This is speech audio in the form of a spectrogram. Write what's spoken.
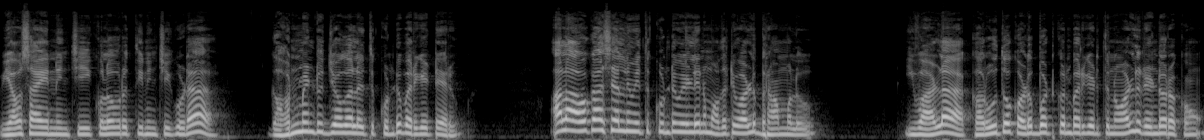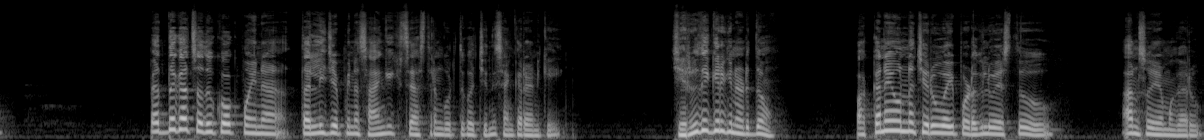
వ్యవసాయం నుంచి కులవృత్తి నుంచి కూడా గవర్నమెంట్ ఉద్యోగాలు వెతుక్కుంటూ పరిగెట్టారు. అలా అవకాశాలను వెతుక్కుంటూ వెళ్ళిన మొదటి వాళ్ళు బ్రాహ్మలు. ఇవాళ కరువుతో కడుపు పట్టుకొని పరిగెడుతున్న వాళ్ళు రెండో రకం. పెద్దగా చదువుకోకపోయినా తల్లి చెప్పిన సాంఘిక శాస్త్రం గుర్తుకొచ్చింది శంకరానికి. చెరువు దగ్గరికి నడుద్దాం. పక్కనే ఉన్న చెరువు వైపు అడుగులు వేస్తూ అనసూయమ్మ గారు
